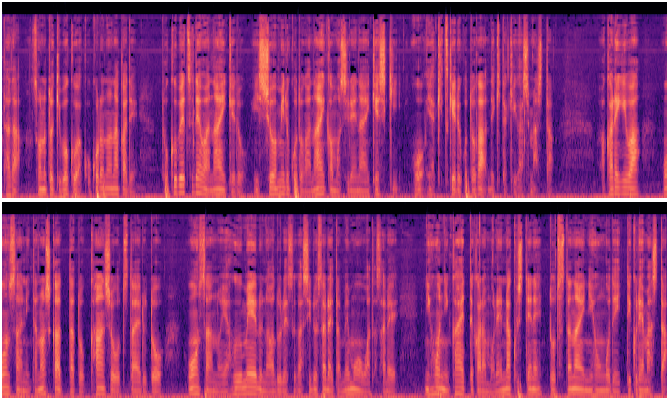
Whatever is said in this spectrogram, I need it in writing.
ただその時僕は心の中で特別ではないけど一生見ることがないかもしれない景色を焼き付けることができた気がしました。別れ際、ウォンさんに楽しかったと感謝を伝えると、ウォンさんの Yahoo メールのアドレスが記されたメモを渡され、日本に帰ってからも連絡してねと拙い日本語で言ってくれました。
